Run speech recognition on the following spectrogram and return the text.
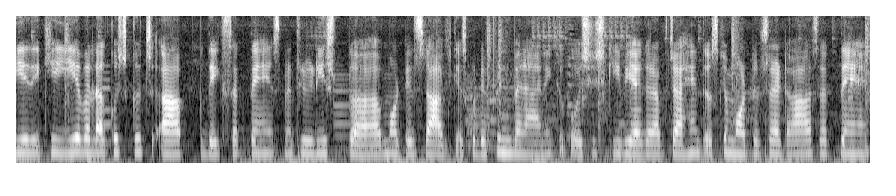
ये देखिए, ये वाला कुछ कुछ आप देख सकते हैं। इसमें थ्री डी मोटिव्स डाल के इसको डिफरेंट बनाने की कोशिश की भी है। अगर आप चाहें तो उसके मोटिव्स हटा सकते हैं।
